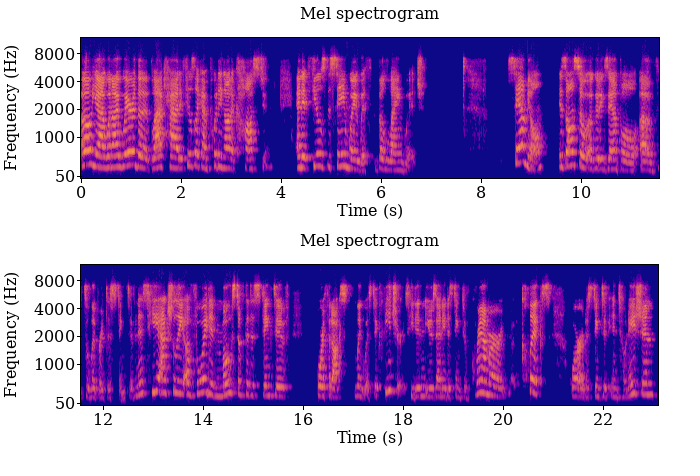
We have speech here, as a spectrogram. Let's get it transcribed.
oh yeah, when I wear the black hat, it feels like I'm putting on a costume. And it feels the same way with the language. Samuel is also a good example of deliberate distinctiveness. He actually avoided most of the distinctive orthodox linguistic features. He didn't use any distinctive grammar, clicks, or distinctive intonation.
